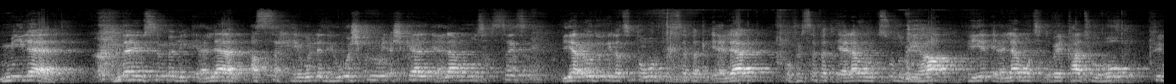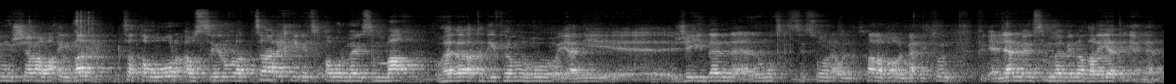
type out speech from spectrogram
ميلاد ما يسمى بالإعلام الصحي والذي هو شكل من أشكال الإعلام المتخصص يعود إلى تطور فلسفة الإعلام وفلسفة الإعلام المقصود بها هي الإعلام وتطبيقاته في المجتمع وأيضا تطور أو السيرور التاريخي لتطور ما يسمى وهذا قد يفهمه يعني جيدا المتخصصون أو الطلبة أو الباحثون في الإعلام ما يسمى بنظريات الإعلام.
